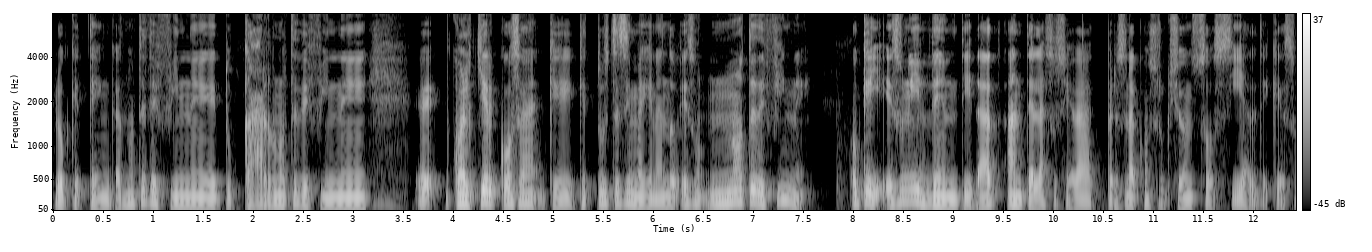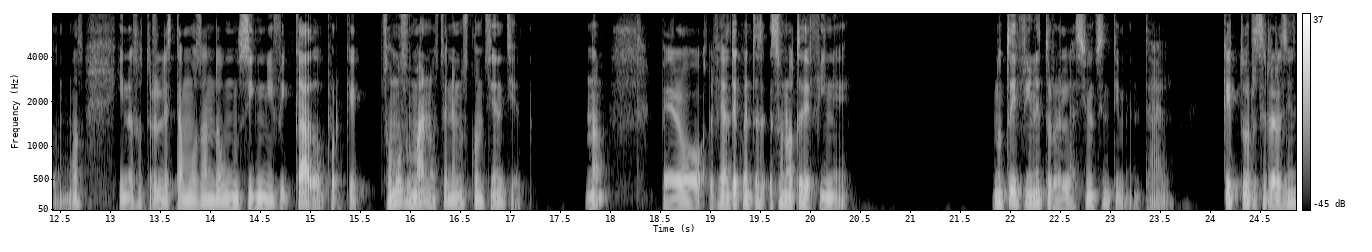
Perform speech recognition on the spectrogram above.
lo que tengas, no te define tu carro, no te define eh, cualquier cosa que, que tú estés imaginando. Eso no te define ok, es una identidad ante la sociedad, pero es una construcción social de qué somos y nosotros le estamos dando un significado porque somos humanos, tenemos conciencia, ¿no? Pero al final de cuentas eso no te define. No te define tu relación sentimental. Que tu relación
